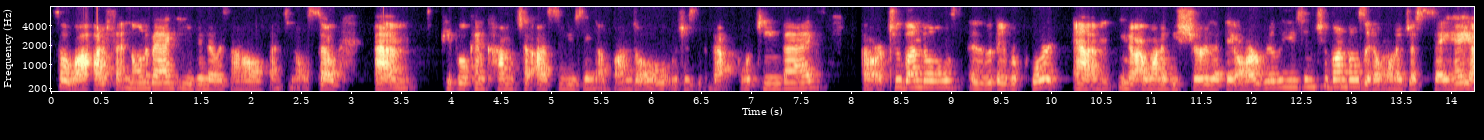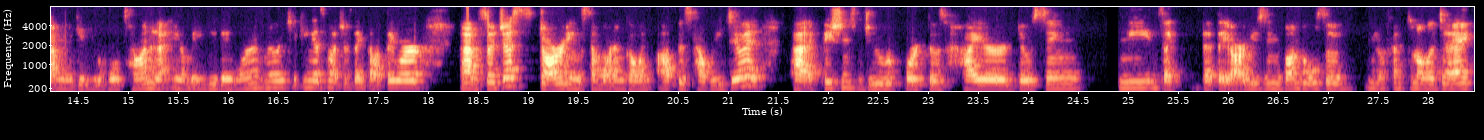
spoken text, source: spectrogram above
it's a lot of fentanyl in a bag, even though it's not all fentanyl. So um, people can come to us using a bundle, which is about 14 bags or two bundles is what they report. Um, you know, I want to be sure that they are really using two bundles. I don't want to just say, "Hey, I'm going to give you a whole ton," and you know, maybe they weren't really taking as much as they thought they were. Um, so just starting somewhere and going up is how we do it. Uh, if patients do report those higher dosing needs, like that they are using bundles of you know fentanyl a day,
